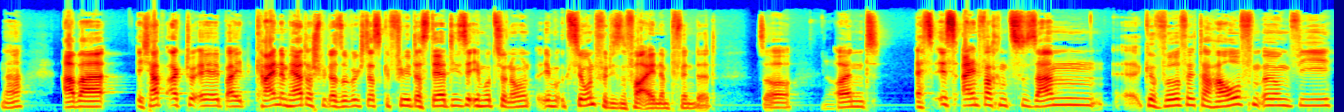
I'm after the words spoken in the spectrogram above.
Ne? Aber ich habe aktuell bei keinem Hertha-Spieler so wirklich das Gefühl, dass der diese Emotion, Emotion für diesen Verein empfindet. So. Und es ist einfach ein zusammengewürfelter Haufen irgendwie.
